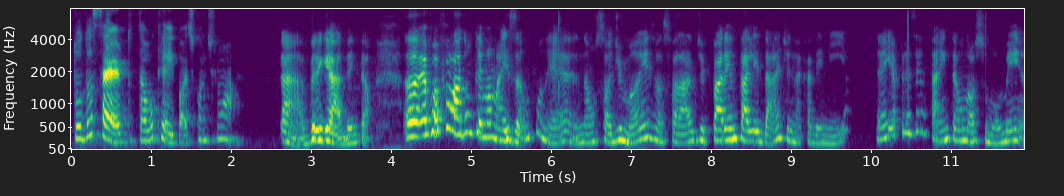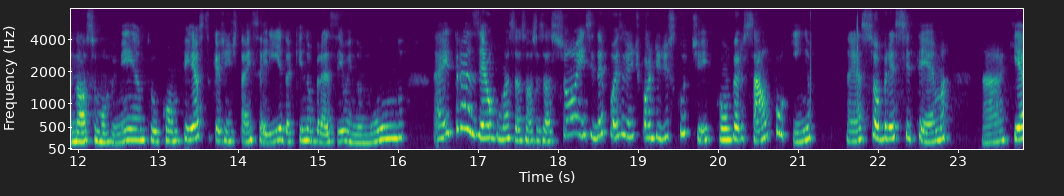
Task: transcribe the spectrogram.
Tudo certo, tá ok, pode continuar. Tá, obrigada, então. Uh, eu vou falar de um tema mais amplo, né? Não só de mães, mas falar de parentalidade na academia, né? E apresentar, então, nosso, momento, nosso movimento, o contexto que a gente está inserido aqui no Brasil e no mundo, né? e trazer algumas das nossas ações, e depois a gente pode discutir, conversar um pouquinho né, sobre esse tema, tá? que é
